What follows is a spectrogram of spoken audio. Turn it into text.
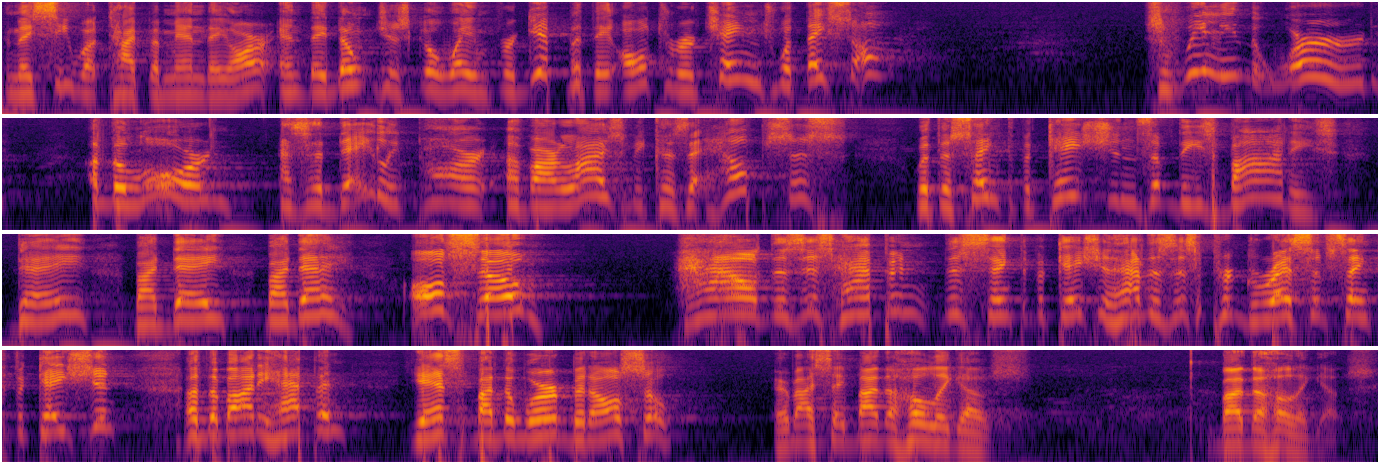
and they see what type of man they are, and they don't just go away and forget, but they alter or change what they saw. So we need the Word of the Lord as a daily part of our lives because it helps us with the sanctifications of these bodies day by day by day. Also, how does this happen, this sanctification? How does this progressive sanctification of the body happen? Yes, by the word, but also, everybody say, by the Holy Ghost. By the Holy Ghost.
